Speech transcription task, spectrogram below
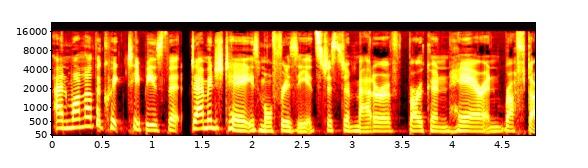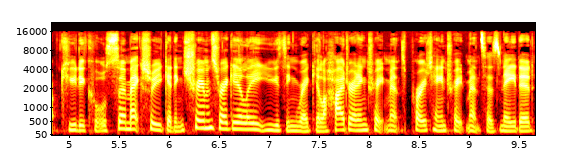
And one other quick tip is that damaged hair is more frizzy. It's just a matter of broken hair and roughed up cuticles. So make sure you're getting trims regularly, using regular hydrating treatments, protein treatments as needed.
